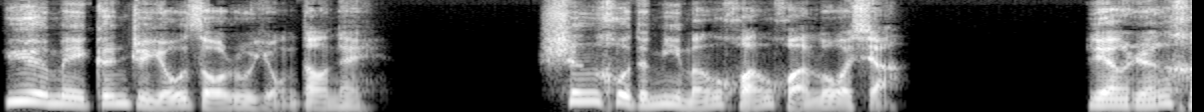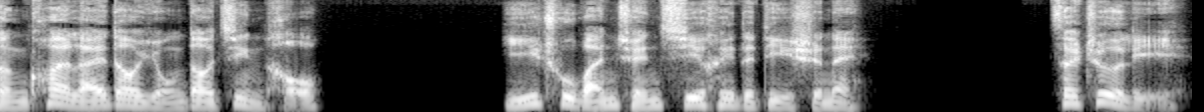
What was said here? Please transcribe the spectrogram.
月妹跟着游走入甬道内，身后的密门缓缓落下，两人很快来到甬道尽头。一处完全漆黑的地室内，在这里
